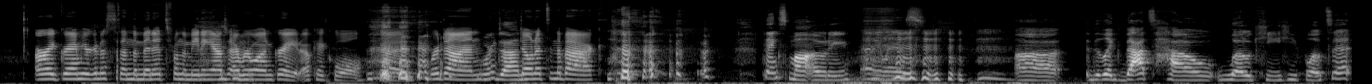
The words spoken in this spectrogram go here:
All right, Graham, you're gonna send the minutes from the meeting out to everyone. Great. Okay, cool. Good. We're done. We're done. Donuts in the back. Thanks, Ma Odie. Anyways. uh like that's how low key he floats it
